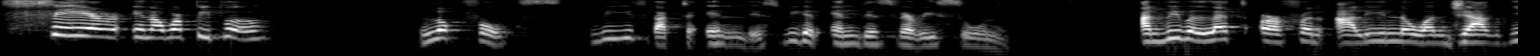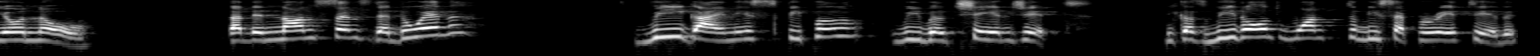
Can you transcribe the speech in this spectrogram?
fear in our people. Look, folks, we've got to end this. We can end this very soon. And we will let our friend Ali know and Jagdeo know that the nonsense they're doing, we Guyanese people, we will change it because we don't want to be separated.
